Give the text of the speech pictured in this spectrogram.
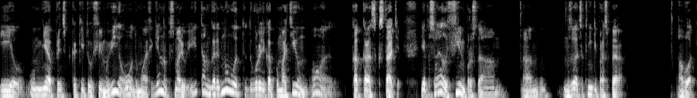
и у меня, в принципе, какие-то фильмы видел, о, думаю, офигенно, посмотрю. И там говорят, ну вот, вроде как по мотивам, о, как раз кстати. Я посмотрел, фильм просто а, называется «Книги Проспера». А вот.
